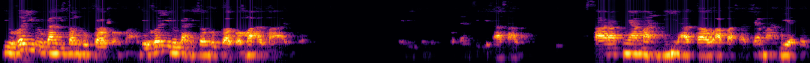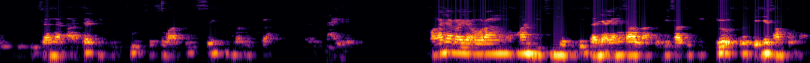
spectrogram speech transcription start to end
Yuga yiru kang iso ngubah koma. Yuga yiru kang iso ngubah koma alma Jadi potensi kita salah. Syaratnya mandi atau apa saja mandi atau wudhu jangan ada di tubuh sesuatu yang merubah air. Makanya kayak orang mandi junub itu banyak yang salah. Jadi satu tidur terus ini sampunan.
